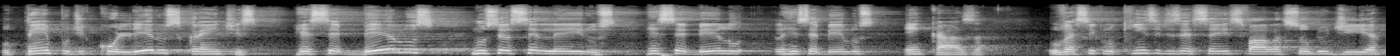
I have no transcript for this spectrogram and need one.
O tempo de colher os crentes, recebê-los nos seus celeiros, recebê-los recebê-los em casa. O versículo 15 e 16 fala sobre o dia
